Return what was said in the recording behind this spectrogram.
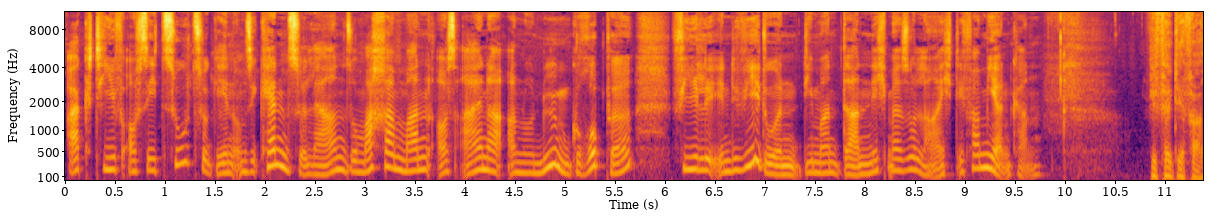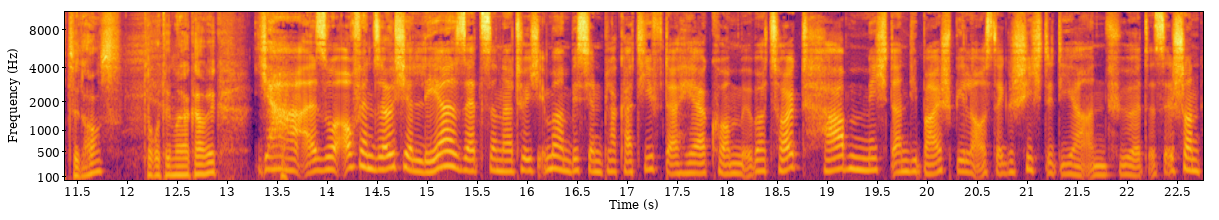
aktiv auf sie zuzugehen, um sie kennenzulernen. So mache man aus einer anonymen Gruppe viele Individuen, die man dann nicht mehr so leicht diffamieren kann. Wie fällt Ihr Fazit aus, Dorothee Meyer-Karwig? Ja, also auch wenn solche Lehrsätze natürlich immer ein bisschen plakativ daherkommen, überzeugt haben mich dann die Beispiele aus der Geschichte, die er anführt. Es ist schon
